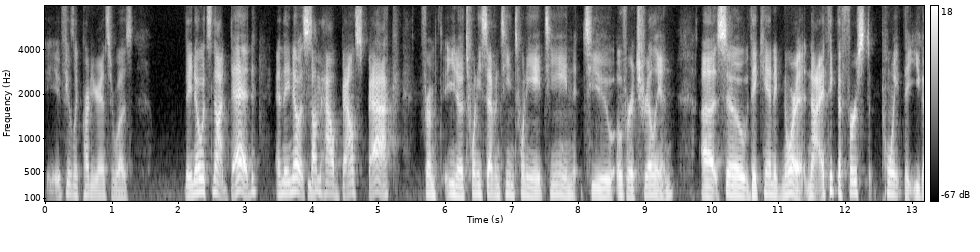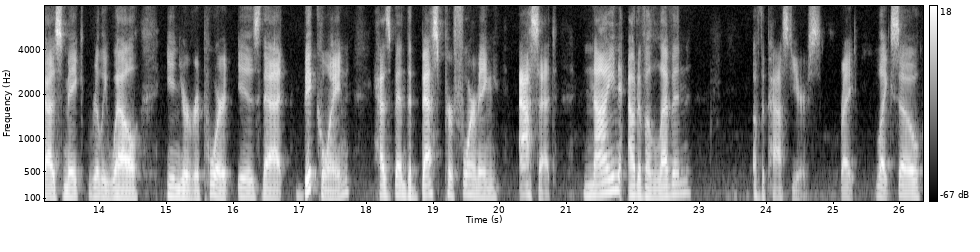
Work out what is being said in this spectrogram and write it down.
it feels like part of your answer was, "They know it's not dead, and they know it mm-hmm. somehow bounced back from you know 2017 2018 to over a trillion. Uh, so they can't ignore it. Now i think the first point that you guys make really well in your report is that bitcoin has been the best performing asset nine out of 11 of the past years right? Like so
